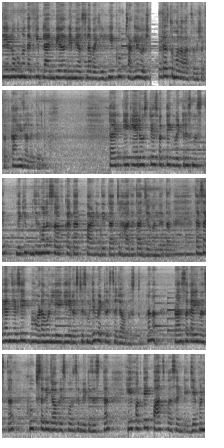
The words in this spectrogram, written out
ते लोक म्हणतात की प्लॅन बी नेहमी असला पाहिजे. ही खूप चांगली गोष्ट त्याच तुम्हाला वाचवू शकतात. काही झालं तरी. तर एक एअर होस्टेस फक्त एक वेट्रेस नसते जे की म्हणजे तुम्हाला सर्व करतात पाणी देतात चहा देतात जेवण देतात. तर सगळ्यांची अशी एक भावना म्हणली आहे की एअर होस्टेस म्हणजे वेट्रेसचा जॉब असतो. है ना? पण असं काही नसतं. खूप सगळे जॉब रिस्पॉन्सिबिलिटीज असतात. हे फक्त एक पाच पर्सेंटेज जे पण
